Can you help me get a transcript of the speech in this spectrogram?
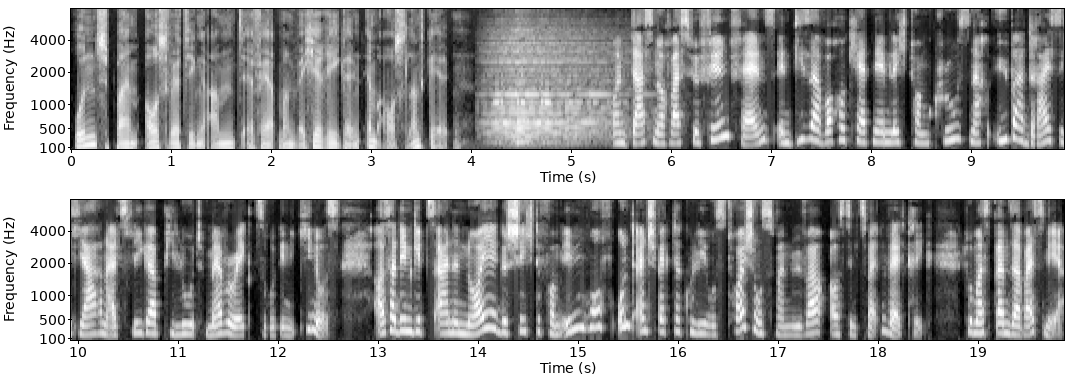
Und beim Auswärtigen Amt erfährt man, welche Regeln im Ausland gelten. Und das noch was für Filmfans. In dieser Woche kehrt nämlich Tom Cruise nach über 30 Jahren als Fliegerpilot Maverick zurück in die Kinos. Außerdem gibt's eine neue Geschichte vom Immenhof und ein spektakuläres Täuschungsmanöver aus dem Zweiten Weltkrieg. Thomas Bremser weiß mehr.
